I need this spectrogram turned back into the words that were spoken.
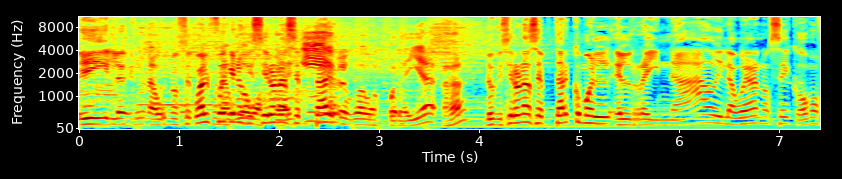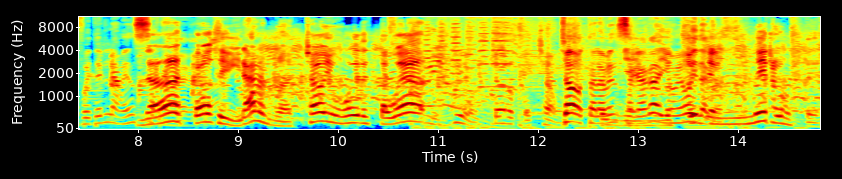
Y lo- no sé cuál fue que no quisieron por aquí, aceptar. guaguas por allá. Ajá. Lo quisieron aceptar como el, el reinado y la weá, no sé cómo fue ten la mensa. Nada, todos se viraron. Chao, yo me voy de esta weá, nos fuimos. Chao, nos cachamos. Chao, hasta la mensa en- cagada, yo me voy de acá. metro con ustedes.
